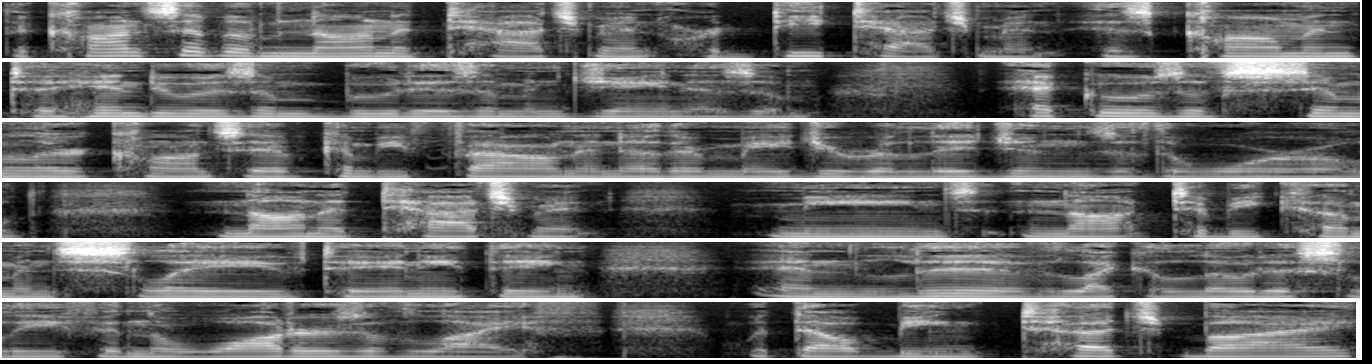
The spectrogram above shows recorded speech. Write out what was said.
The concept of non attachment or detachment is common to Hinduism, Buddhism, and Jainism. Echoes of similar concept can be found in other major religions of the world. Non attachment means not to become enslaved to anything and live like a lotus leaf in the waters of life without being touched by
